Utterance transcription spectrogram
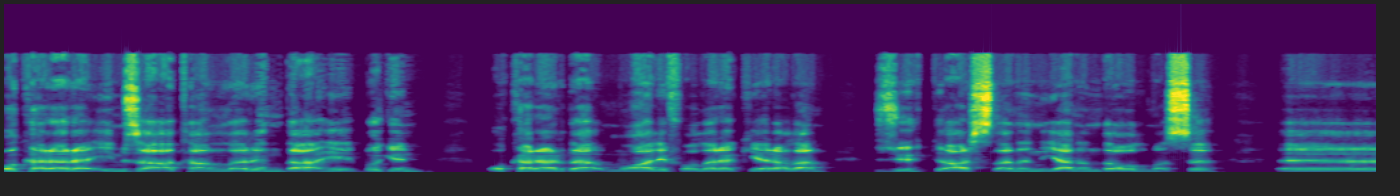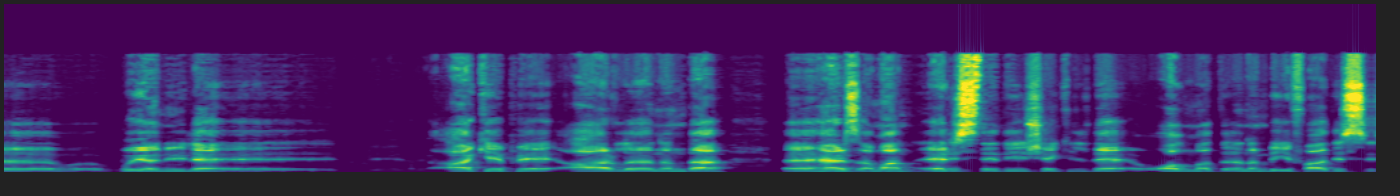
O karara imza atanların dahi bugün o kararda muhalif olarak yer alan Zühtü Arslan'ın yanında olması e, bu yönüyle e, AKP ağırlığının da e, her zaman her istediği şekilde olmadığının bir ifadesi.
